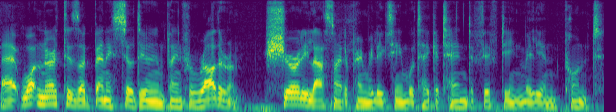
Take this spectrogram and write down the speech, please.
Uh, what on earth is Ogbene still doing playing for Rotherham? Surely last night a Premier League team will take a 10 to 15 million punt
